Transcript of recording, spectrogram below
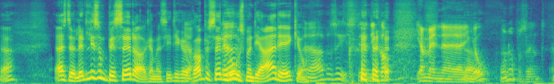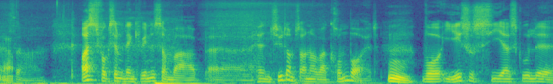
ja. Altså, det er jo lidt ligesom besættere, kan man sige. De kan ja. jo godt besætte ja. hus, men de ejer det ikke, jo. Ja, præcis. Ja, de kom. Jamen, øh, ja. jo, 100 procent. Altså. Ja. Også for eksempel den kvinde, som var, øh, havde en sygdomsånd og var krumbøjet, mm. hvor Jesus siger, skulle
